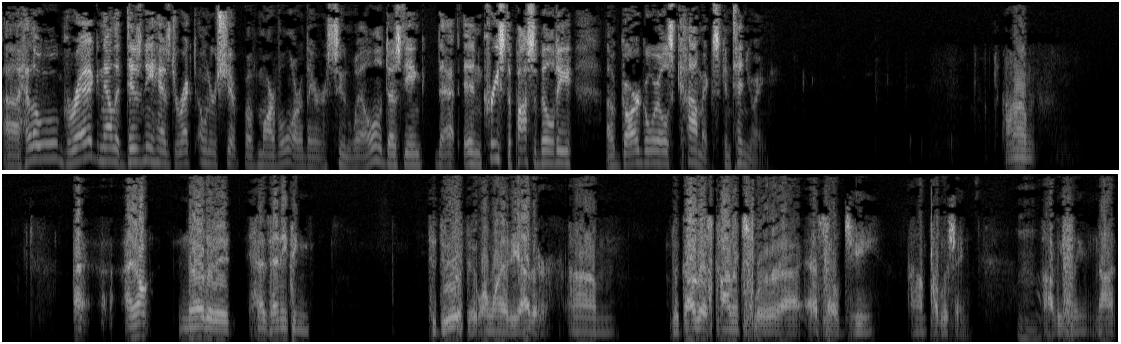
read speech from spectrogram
Uh, hello, Greg. Now that Disney has direct ownership of Marvel, or they soon will, does the, that increase the possibility of Gargoyles comics continuing? Um, I I don't know that it has anything to do with it one way or the other. Um, the Gargoyles comics were uh, SLG um, publishing. Mhm. obviously not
